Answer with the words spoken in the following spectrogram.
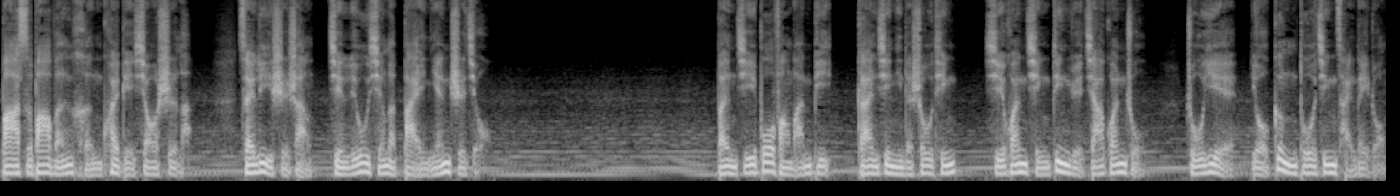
八思巴文很快便消失了，在历史上仅流行了百年之久。本集播放完毕，感谢您的收听，喜欢请订阅加关注，主页有更多精彩内容。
